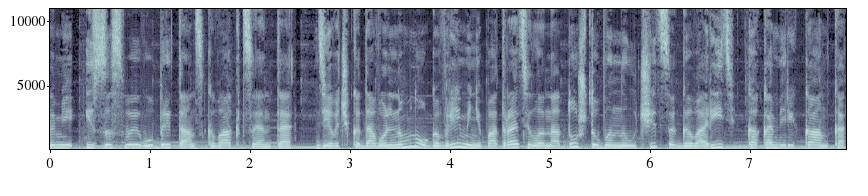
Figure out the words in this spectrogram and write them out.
насмешками из-за своего британского акцента. Девочка довольно много времени потратила на то, чтобы научиться говорить как американка,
